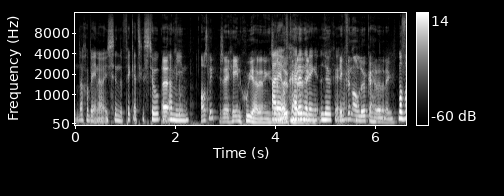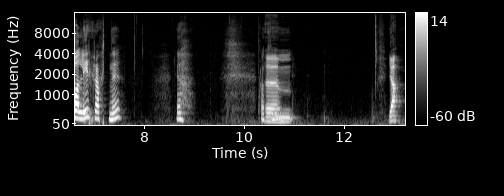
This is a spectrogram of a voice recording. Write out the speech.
dat je bijna iets in de fik hebt gestoken. Eh, I mean, Honestly, zei geen goede herinneringen. allee, leuke herinneringen. Leuke, Ik ja. vind een leuke herinnering. Maar van leerkrachten, hè? Ja. Oké. Ehm, ja,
